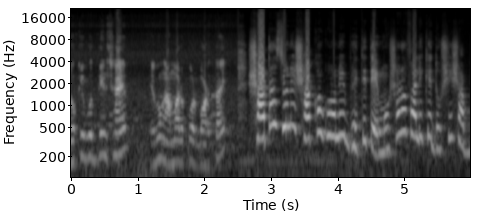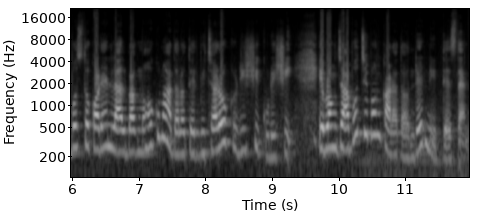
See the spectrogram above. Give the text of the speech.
নকিবুদ্দিন সাহেব এবং আমার উপর বর্তায়। সাতাশ জনের সাক্ষ্য গ্রহণের ভিত্তিতে মোশারফ আলীকে দোষী সাব্যস্ত করেন লালবাগ মহকুমা আদালতের বিচারক ঋষি কুরেশি এবং যাবজ্জীবন কারাদণ্ডের নির্দেশ দেন।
